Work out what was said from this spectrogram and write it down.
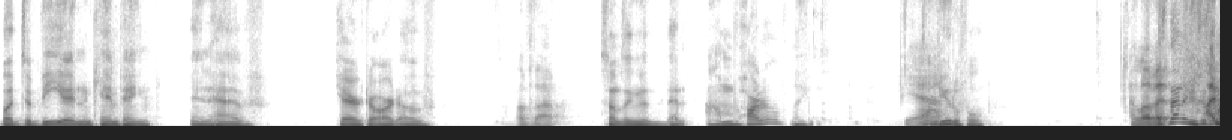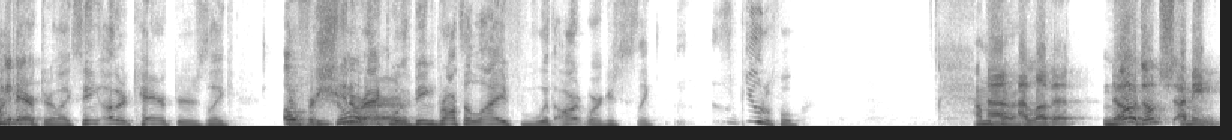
but to be in a campaign and have character art of love that something that, that I'm part of, like yeah, beautiful. I love it. It's not even just I'm my gonna- character, like seeing other characters like Oh, for sure. interact with being brought to life with artwork. It's just like is beautiful. I'm Uh. I love it. No, don't. Sh- I mean,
